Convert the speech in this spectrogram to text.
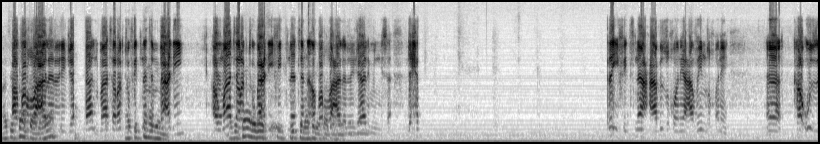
أضر على الرجال. ما تركت فتنة بعدي أو ما تركت بعدي فتنة أضر على الرجال من النساء. ري فتنة عاب زخوني عظيم زخوني. آه كأوز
